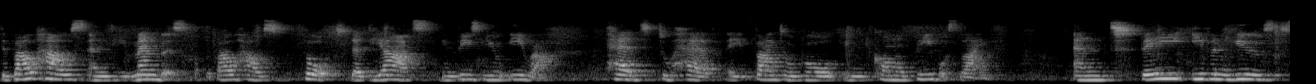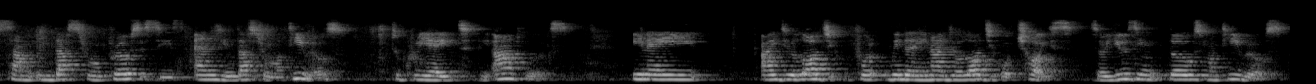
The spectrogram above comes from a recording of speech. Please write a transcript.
the Bauhaus and the members of the Bauhaus thought that the arts in this new era had to have a vital role in common people's life. And they even used some industrial processes and industrial materials to create the artworks in a ideological for, with an ideological choice. So using those materials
